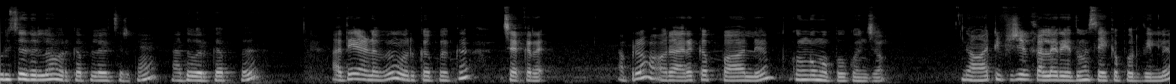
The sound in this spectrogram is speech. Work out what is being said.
உரித்ததெல்லாம் ஒரு கப்பில் வச்சுருக்கேன். அது ஒரு கப்பு. அதே அளவு ஒரு கப்புக்கு சர்க்கரை. அப்புறம் ஒரு அரை கப் பால் குங்குமப்பூ கொஞ்சம். இந்த ஆர்டிஃபிஷியல் கலர் எதுவும் சேர்க்க போகிறது இல்லை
